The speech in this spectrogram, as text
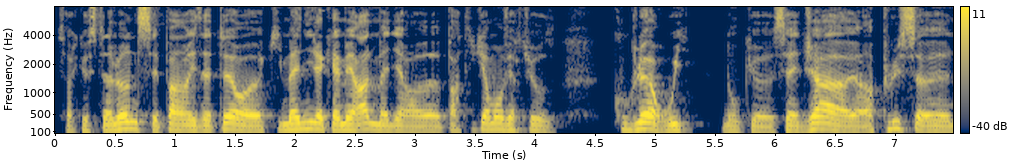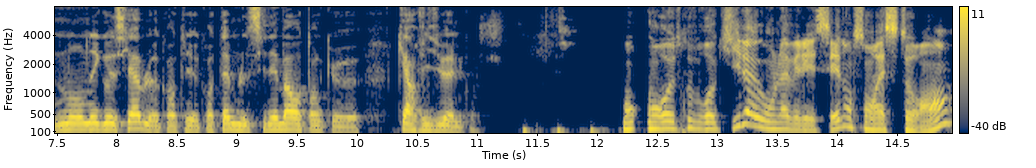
C'est-à-dire que Stallone, c'est pas un réalisateur euh, qui manie la caméra de manière euh, particulièrement virtuose. Kugler, oui. Donc euh, c'est déjà euh, un plus euh, non négociable quand tu quand t'aimes le cinéma en tant que qu'art visuel. Quoi. On, on retrouve Rocky là où on l'avait laissé, dans son restaurant.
